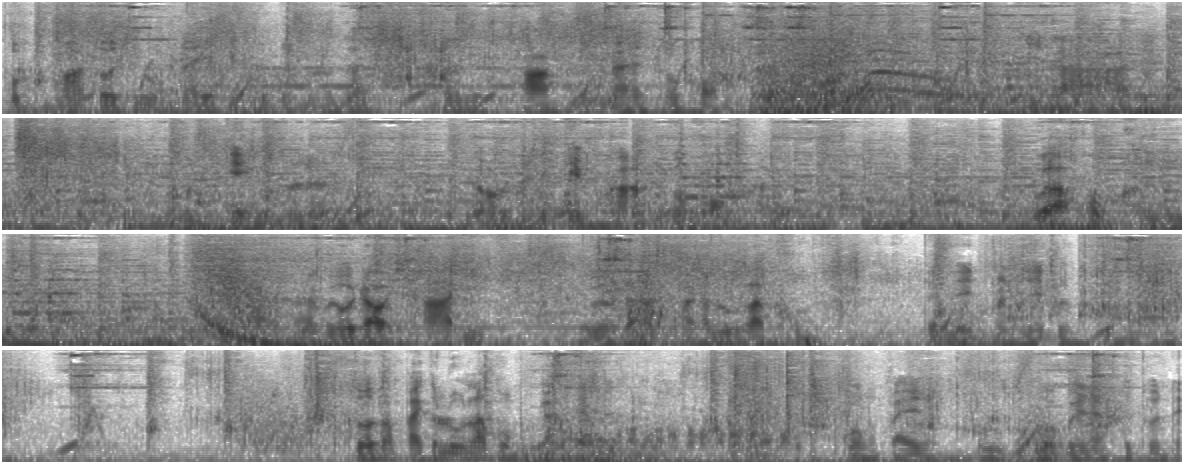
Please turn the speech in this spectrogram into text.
ผมว่าตัวที่ผมได้เปิดตัวเหมือนมันน่าน่าจะฟาร์มถึงได้ตัวของกีฬาเลยนะมันเก่งมากแล้วน่าจะเก่งกว่าตัวของนะเวลาผมคืออ่าเวลดาวช้าอีก แต่เวลดาวช้าก็ลูกรักผม แต่เล่นมันเล่นมันเป็นตัวต่อไปก็ลูกรักผมเหมือนกันแต่มันวงไปรวมไม่ได้คือตัวไหน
